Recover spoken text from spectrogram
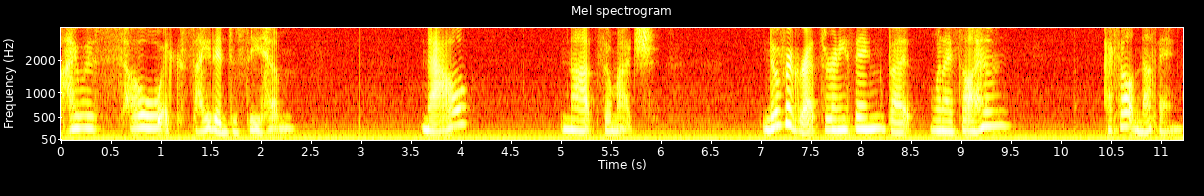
I was so excited to see him. Now, not so much. No regrets or anything, but when I saw him, I felt nothing.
